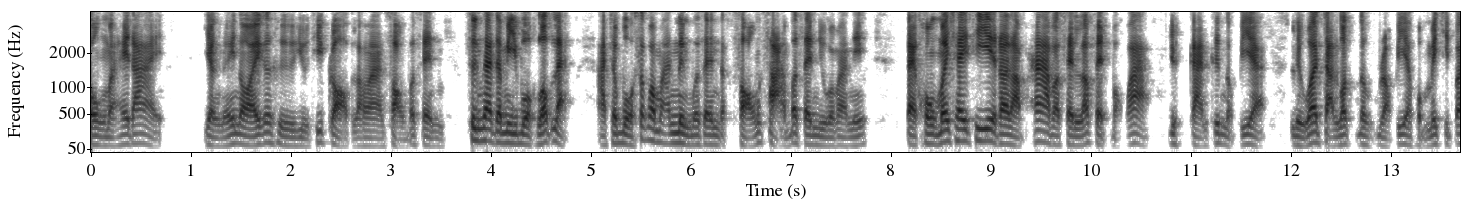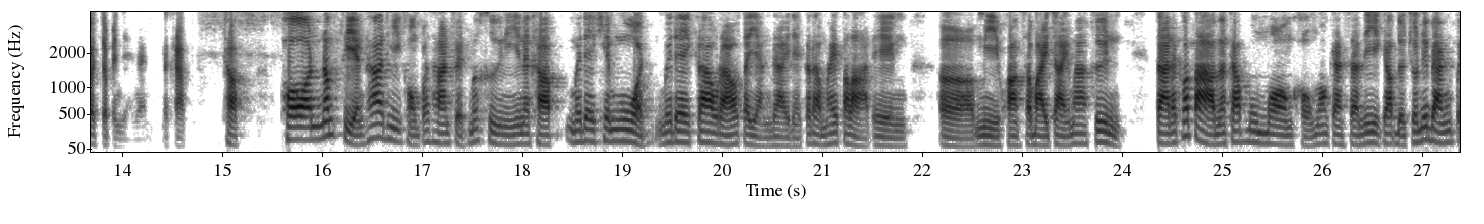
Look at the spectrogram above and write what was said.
ลงมาให้ได้ อย่างน้อยๆ ก็คืออยู่ที่กรอบประมาณ 2%ซึ่งน่าจะมีบวกลบแหละ อาจจะบวกสักประมาณ 1%จาก2 3%อยู่ประมาณนี้ แต่คงไม่ใช่ที่ระดับ 5%แล้วเฟดบอกว่าหยุดการขึ้นดอกเบี้ย หรือว่าจะลดดอกเบี้ยผมไม่คิดว่าจะเป็นอย่างนั้นนะครับครับพอน้ำเสียงท่าทีของประธานเฟดเมื่อคืนนี้นะครับไม่ได้เข้มงวด ไม่ได้กล้าวร้าวแต่อย่างใดเนี่ยก็ทำให้ตลาดเองเออมีความสบายใจมากขึ้น แต่ก็ตามนะครับมุมมองของมองการซารีครับเดี๋ยวชวนที่แบงค์ไป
